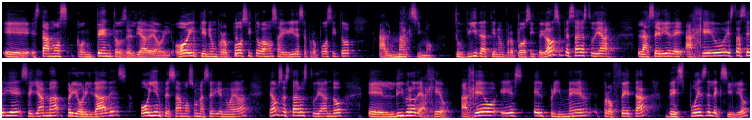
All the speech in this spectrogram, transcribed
Eh, estamos contentos del día de hoy. Hoy tiene un propósito, vamos a vivir ese propósito al máximo. Tu vida tiene un propósito y vamos a empezar a estudiar la serie de Ageo. Esta serie se llama Prioridades. Hoy empezamos una serie nueva y vamos a estar estudiando el libro de Ageo. Ageo es el primer profeta después del exilio,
